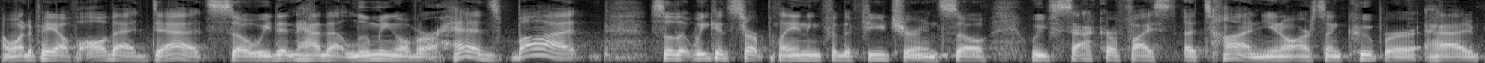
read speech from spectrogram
I wanted to pay off all that debt so we didn't have that looming over our heads, but so that we could start planning for the future. And so we've sacrificed a ton. You know, our son Cooper had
